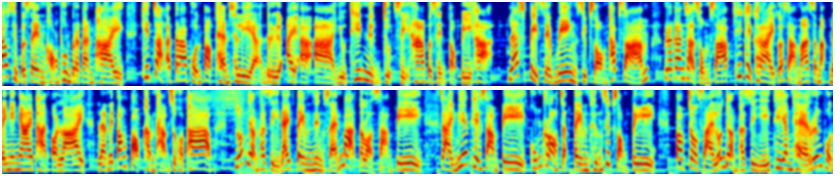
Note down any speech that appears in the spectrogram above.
390%ของทุนประกันภัย คิดจากอัตราผลตอบแทนเฉลี่ย หรือ IRR อยู่ที่ 1.45%ต่อปีค่ะ และ Speed Saving 12 ทับ3ประกันสะสมทรัพย์ที่ใครๆ ก็สามารถสมัครได้ง่ายๆ ผ่านออนไลน์ และไม่ต้องตอบคำถามสุขภาพ ลดหย่อนภาษีได้เต็ม 1 0 0 0 0แบาทตลอด 3 ปี จ่ายเบี้ยเพียง 3 ปี คุ้มครองจัดเต็มถึง 12 ปี ตอบโจทย์สายลดหย่อนภาษีที่ยังแคร์เรื่องผล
